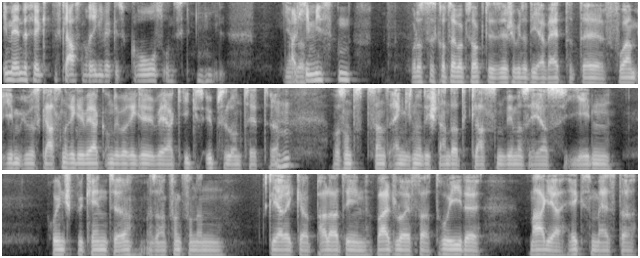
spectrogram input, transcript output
im Endeffekt, das Klassenregelwerk ist groß und es gibt viel. Ja, du- Alchemisten, Du hast das gerade selber gesagt, das ist ja schon wieder die erweiterte Form eben über das Klassenregelwerk und über Regelwerk X, Y, Z. Ja. Aber sonst sind es eigentlich nur die Standardklassen, wie man es eh aus jedem Rollenspiel kennt. Ja. Also angefangen von einem Kleriker, Paladin, Waldläufer, Druide, Magier, Hexenmeister.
